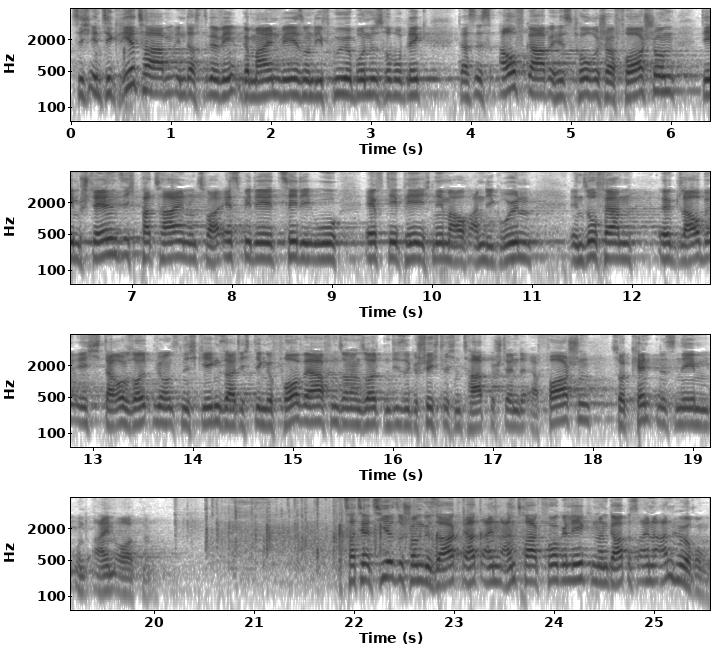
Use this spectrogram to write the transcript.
sich integriert haben in das Gemeinwesen und die frühe Bundesrepublik, das ist Aufgabe historischer Forschung. Dem stellen sich Parteien, und zwar SPD, CDU, FDP, ich nehme auch an die Grünen. Insofern glaube ich, darum sollten wir uns nicht gegenseitig Dinge vorwerfen, sondern sollten diese geschichtlichen Tatbestände erforschen, zur Kenntnis nehmen und einordnen. Jetzt hat Herr Thierse schon gesagt, er hat einen Antrag vorgelegt und dann gab es eine Anhörung.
